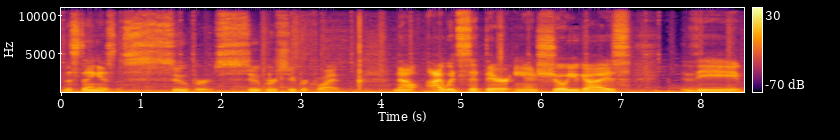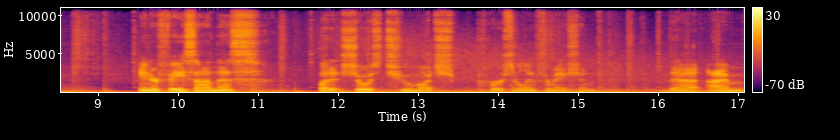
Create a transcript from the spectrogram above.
this thing is super, super, super quiet. Now, I would sit there and show you guys the interface on this, but it shows too much personal information that I'm,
